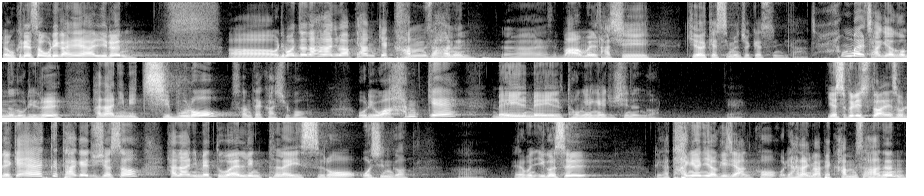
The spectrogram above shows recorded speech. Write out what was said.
여러분 그래서 우리가 해야 할 일은 어, 우리 먼저는 하나님 앞에 함께 감사하는 어, 마음을 다시 기억했으면 좋겠습니다. 정말 자격 없는 우리를 하나님이 집으로 선택하시고 우리와 함께 매일매일 동행해 주시는 것. 예. 예수 그리스도 안에서 우리를 깨끗하게 해주셔서 하나님의 dwelling place로 오신 것. 아, 여러분 이것을 우리가 당연히 여기지 않고 우리 하나님 앞에 감사하는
